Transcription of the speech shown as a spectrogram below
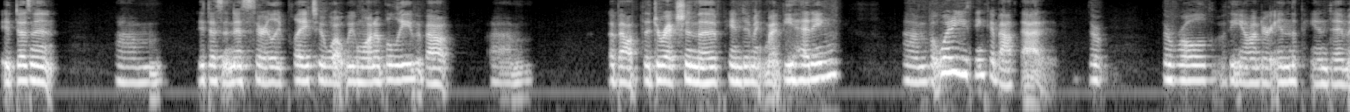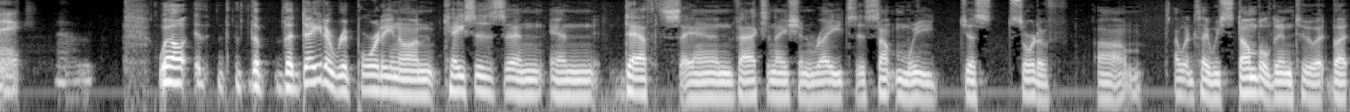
it doesn't um, it doesn't necessarily play to what we want to believe about um, about the direction the pandemic might be heading. Um, but what do you think about that? The the role of the yonder in the pandemic. Um, well, the the data reporting on cases and and deaths and vaccination rates is something we just sort of um, I wouldn't say we stumbled into it, but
